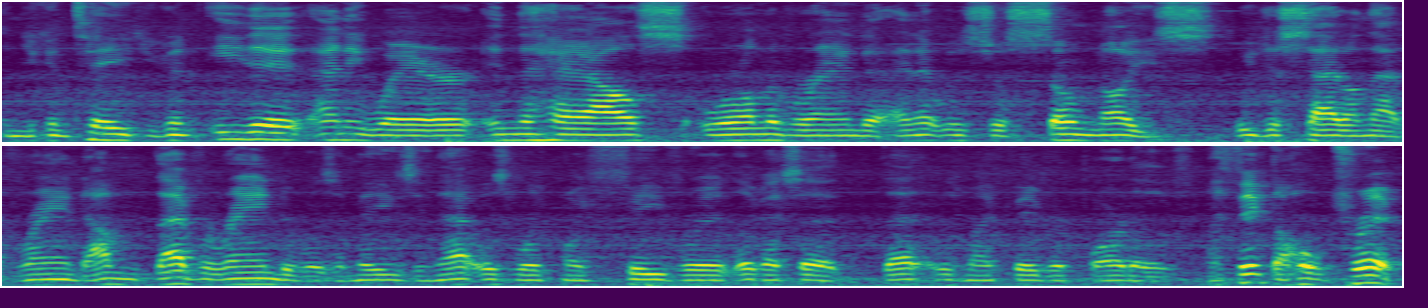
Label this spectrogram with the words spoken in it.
and you can take, you can eat it anywhere in the house or on the veranda, and it was just so nice. We just sat on that veranda. I'm, that veranda was amazing. That was like my favorite. Like I said, that was my favorite part of. I think the whole trip.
